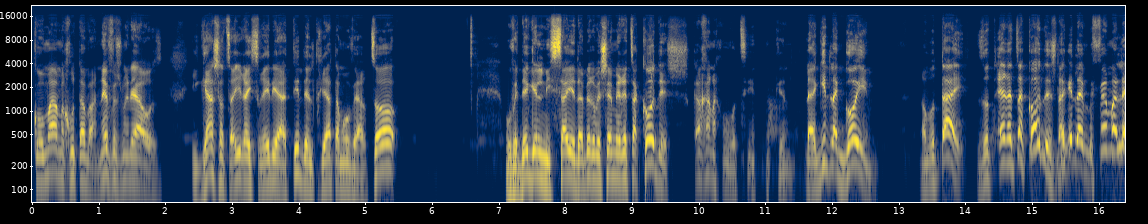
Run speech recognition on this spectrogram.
קומה מכותבה, נפש מלאה עוז. ייגש הצעיר הישראלי העתיד אל תחיית עמו וארצו, ובדגל נישא ידבר בשם ארץ הקודש, ככה אנחנו רוצים, כן? להגיד לגויים, רבותיי, זאת ארץ הקודש, להגיד להם בפה מלא.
